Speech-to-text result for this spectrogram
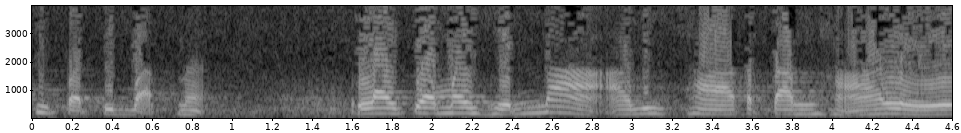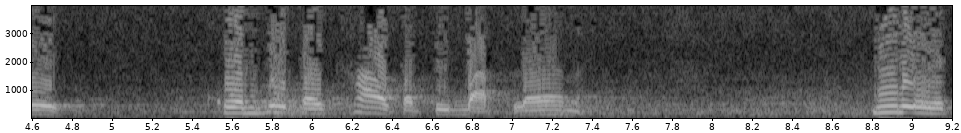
ที่ปฏิบัตินะ่ะ เราจะไม่เห็นหน้าอาวิชากับตัณหาเลย คนที่ไปเข้าปฏิบัติแล้วนะกิเลส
